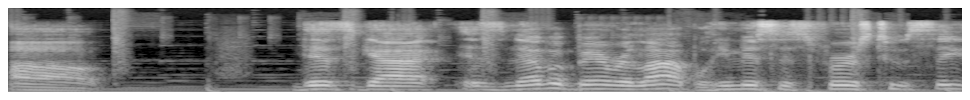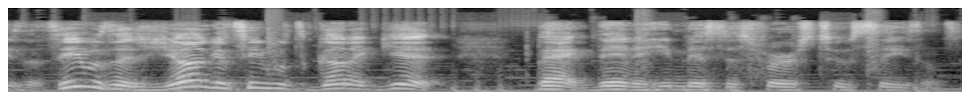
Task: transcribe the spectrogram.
uh, this guy has never been reliable. He missed his first two seasons. He was as young as he was gonna get back then, and he missed his first two seasons.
